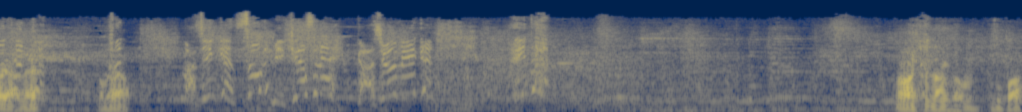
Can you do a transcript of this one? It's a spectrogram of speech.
teuer, ne? Komm her. Oh, ich bin langsam. Super.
